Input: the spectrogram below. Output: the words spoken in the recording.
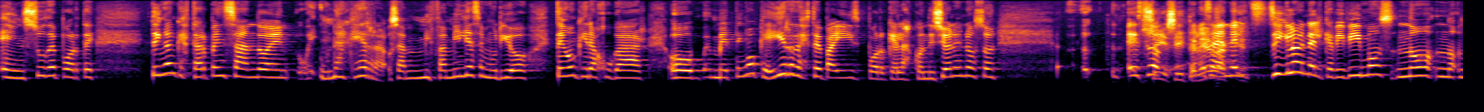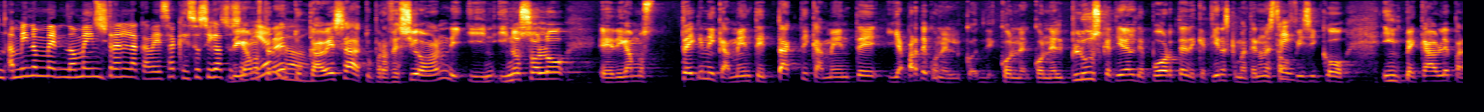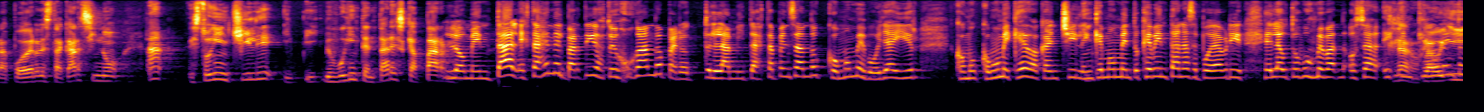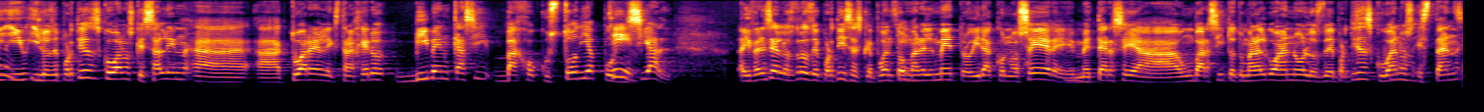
en, su deporte tengan que estar pensando en una guerra, o sea, mi familia se murió, tengo que ir a jugar o me tengo que ir de este país porque las condiciones no son... Eso, sí, sí, o sea, en el siglo en el que vivimos, no, a mí no me, no me entra en la cabeza que eso siga sucediendo. Digamos, tener en tu cabeza a tu profesión y, no solo, eh, digamos, técnicamente, tácticamente y aparte con el, con, el plus que tiene el deporte de que tienes que mantener un estado físico impecable para poder destacar, sino, ah, estoy en Chile y, voy a intentar escapar. Lo mental, estás en el partido, estoy jugando, pero la mitad está pensando cómo me voy a ir, cómo, cómo me quedo acá en Chile, en qué momento, qué ventana se puede abrir, el autobús me va, o sea, claro, claro. Y, los deportistas cubanos que salen a, actuar en el extranjero viven casi bajo custodia policial. A diferencia de los otros deportistas que pueden tomar el metro, ir a conocer, eh, meterse a un barcito, tomar algo, ah, no, los deportistas cubanos están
